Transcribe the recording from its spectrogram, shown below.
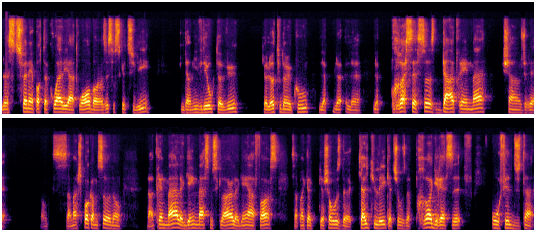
là, si tu fais n'importe quoi aléatoire basé sur ce que tu lis, la dernière vidéo que tu as vue, que là, tout d'un coup, le, processus d'entraînement changerait. Donc, ça ne marche pas comme ça. Donc, l'entraînement, le gain de masse musculaire, le gain à force, ça prend quelque chose de calculé, quelque chose de progressif au fil du temps.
